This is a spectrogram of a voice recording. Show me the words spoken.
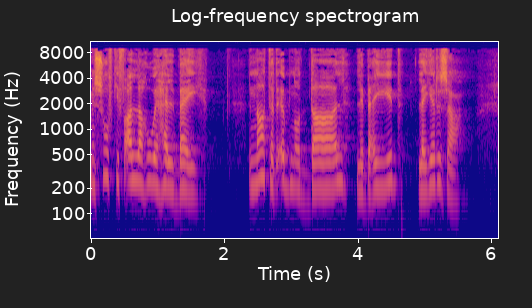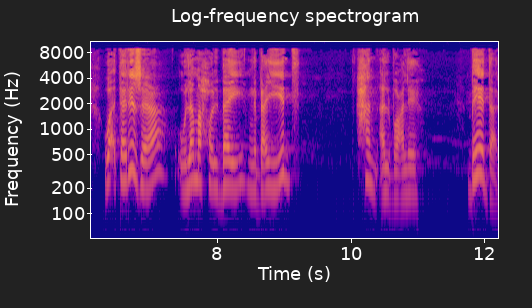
منشوف كيف الله هو هالبي. الناطر ابنه الضال البعيد ليرجع. وقت رجع ولمحوا البي من بعيد حن قلبه عليه. بادر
